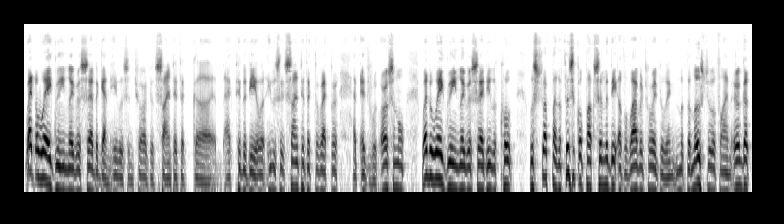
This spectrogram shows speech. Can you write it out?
Right away, Green later said, again, he was in charge of scientific uh, activity, he was a scientific director at Edgewood Arsenal. Right away, Green later said he was, quote, was struck by the physical proximity of the laboratory doing the most to refine ergot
